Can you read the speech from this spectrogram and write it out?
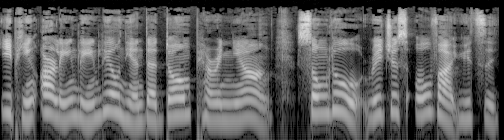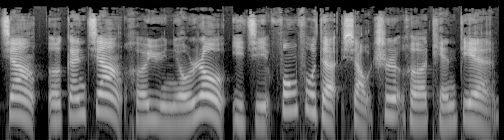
一瓶二零零六年的 Dom Perignon 松露 Regis Ova 鱼子酱、鹅肝酱和与牛肉，以及丰富的小吃和甜点。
